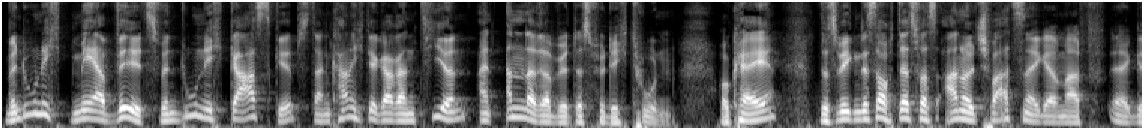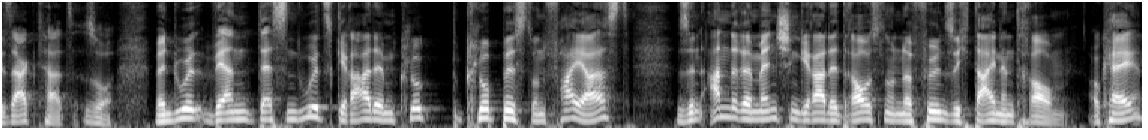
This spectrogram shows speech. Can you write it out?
wenn du nicht mehr willst, wenn du nicht Gas gibst, dann kann ich dir garantieren, ein anderer wird es für dich tun. Okay? Deswegen, das ist auch das, was Arnold Schwarzenegger mal äh, gesagt hat. So, wenn du, währenddessen du jetzt gerade im Club, Club bist und feierst, sind andere Menschen gerade draußen und erfüllen sich deinen Traum. Okay?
